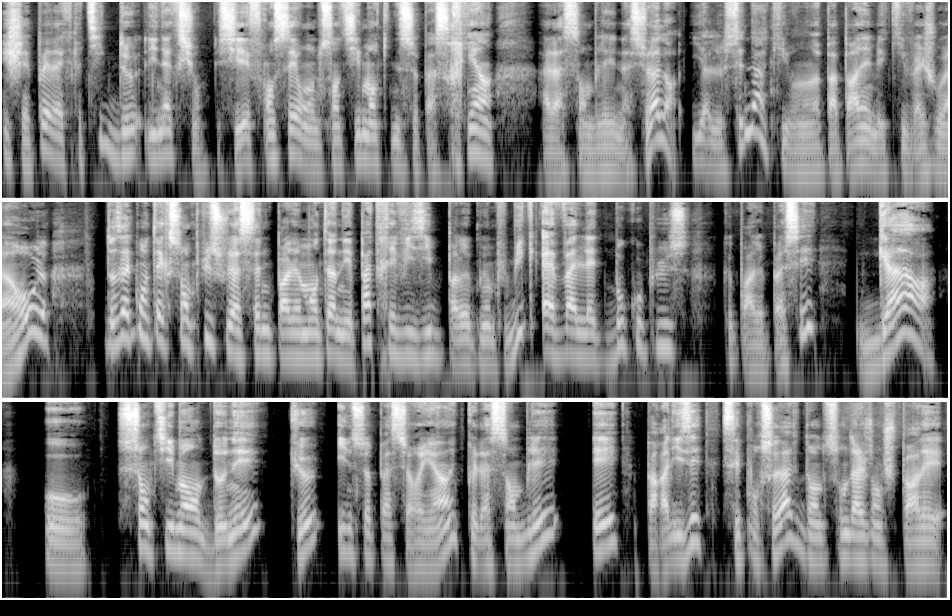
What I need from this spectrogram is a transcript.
échappé à la critique de l'inaction. Si les Français ont le sentiment qu'il ne se passe rien à l'Assemblée nationale, alors il y a le Sénat qui, on n'en a pas parlé, mais qui va jouer un rôle. Dans un contexte en plus où la scène parlementaire n'est pas très visible par l'opinion publique, elle va l'être beaucoup plus que par le passé. Gare au sentiment donné qu'il ne se passe rien, que l'Assemblée est paralysé. C'est pour cela que dans le sondage dont je parlais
